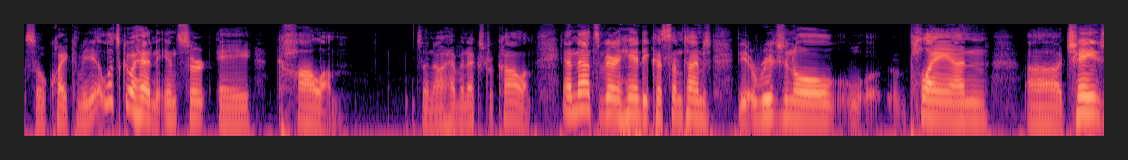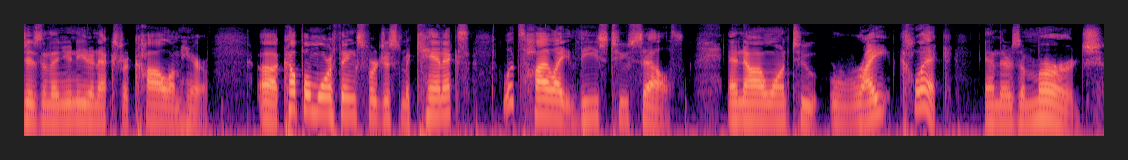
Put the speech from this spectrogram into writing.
So quite convenient. Let's go ahead and insert a column. So now I have an extra column. And that's very handy because sometimes the original plan uh, changes and then you need an extra column here. Uh, a couple more things for just mechanics. Let's highlight these two cells. And now I want to right click and there's a merge.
